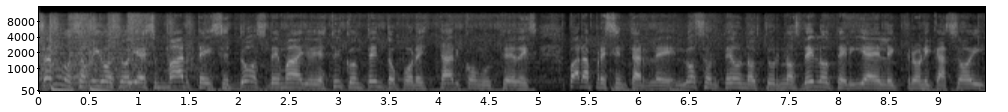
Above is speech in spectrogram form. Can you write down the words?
Saludos amigos, hoy es martes 2 de mayo y estoy contento por estar con ustedes para presentarle los sorteos nocturnos de Lotería Electrónica. Soy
